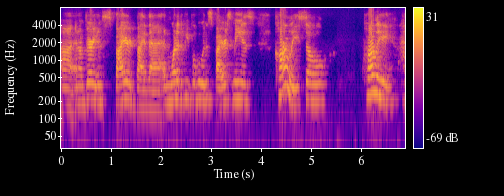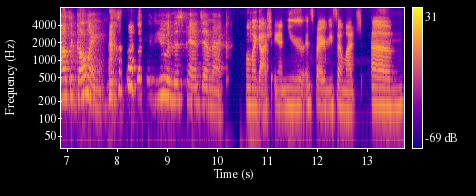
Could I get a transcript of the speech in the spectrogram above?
Uh, and I'm very inspired by that. And one of the people who inspires me is Carly. So, Carly, how's it going? What's, what's up with you in this pandemic? Oh my gosh, and you inspire me so much. Um,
